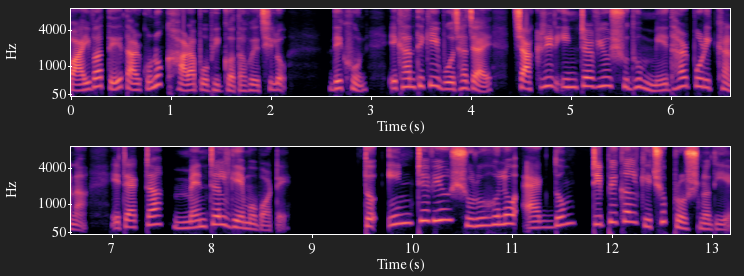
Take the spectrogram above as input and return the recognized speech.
ভাইভাতে তার কোনো খারাপ অভিজ্ঞতা হয়েছিল। দেখুন, এখান থেকেই বোঝা যায়, চাকরির ইন্টারভিউ শুধু মেধার পরীক্ষা না, এটা একটা মেন্টাল গেমও বটে। তো ইন্টারভিউ শুরু হলো একদম টিপিক্যাল কিছু প্রশ্ন দিয়ে।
